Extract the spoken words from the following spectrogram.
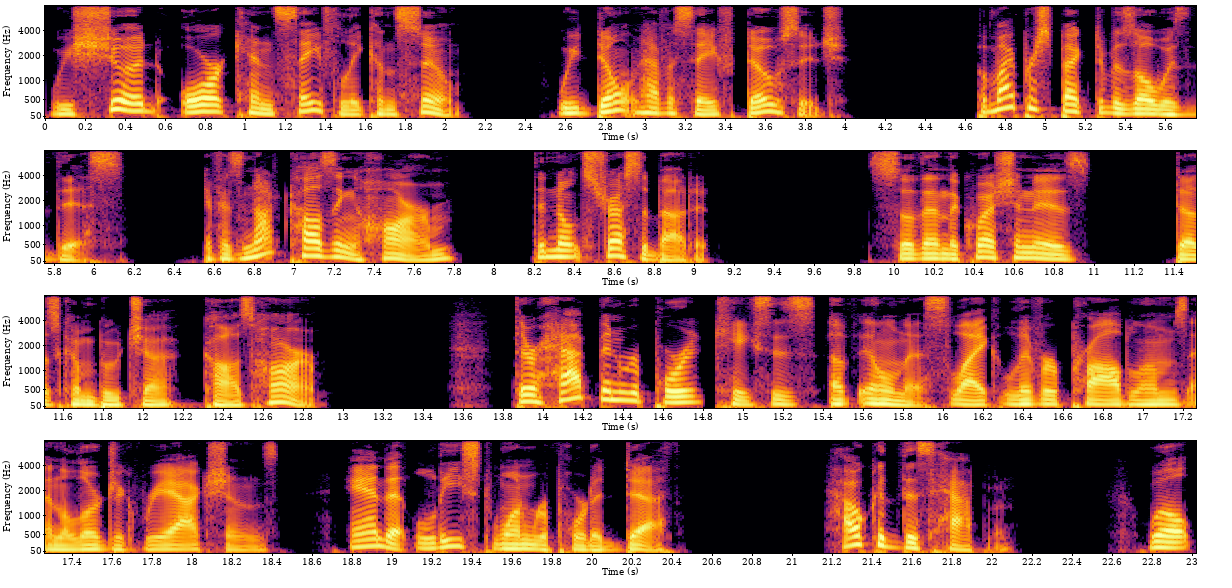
we should or can safely consume. We don't have a safe dosage. But my perspective is always this if it's not causing harm, then don't stress about it. So then the question is does kombucha cause harm? There have been reported cases of illness like liver problems and allergic reactions and at least one reported death. How could this happen? Well,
